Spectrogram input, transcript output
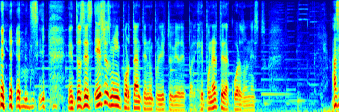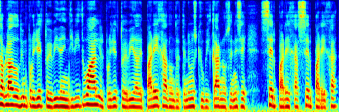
Entonces, eso es muy importante en un proyecto de vida de pareja, ponerte de acuerdo en esto. Has hablado de un proyecto de vida individual, el proyecto de vida de pareja, donde tenemos que ubicarnos en ese ser pareja, ser pareja.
